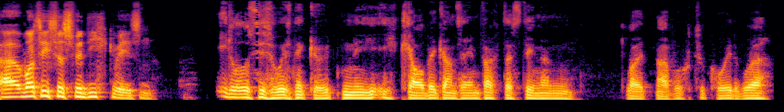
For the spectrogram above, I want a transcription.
Äh, was ist das für dich gewesen? Ich lasse es alles nicht gelten. Ich, ich, glaube ganz einfach, dass denen Leuten einfach zu kalt war.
